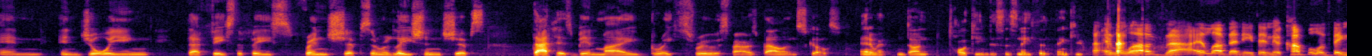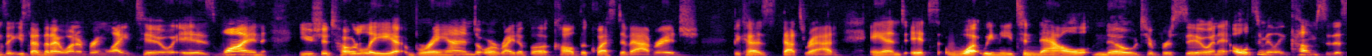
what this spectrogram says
and enjoying that face to face friendships and relationships. That has been my breakthrough as far as balance goes. Anyway, I'm done talking. This is Nathan. Thank you. I love that. I love that, Nathan. A couple of things that you said that I want to bring light to is one, you should totally brand or write a book called The Quest of Average because that's rad and it's what we need to now know to pursue and it ultimately comes to this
